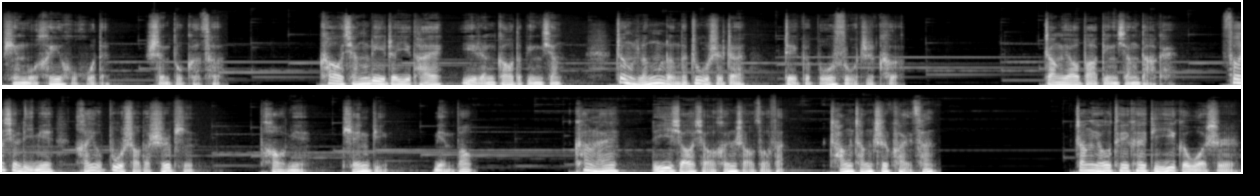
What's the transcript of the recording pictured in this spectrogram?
屏幕黑乎乎的，深不可测。靠墙立着一台一人高的冰箱，正冷冷地注视着这个不速之客。张瑶把冰箱打开，发现里面还有不少的食品：泡面、甜饼、面包。看来李小小很少做饭，常常吃快餐。张瑶推开第一个卧室，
